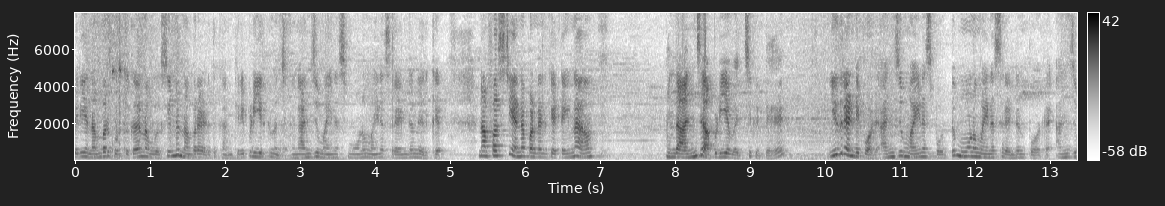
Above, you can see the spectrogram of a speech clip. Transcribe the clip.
பெரிய நம்பர் கொடுத்துருக்கேன் நான் உங்களுக்கு சின்ன நம்பராக எடுத்து காமிக்கிறேன். இப்படி இருக்குன்னு வச்சுக்கோங்க. அஞ்சு மைனஸ் மூணு மைனஸ் ரெண்டுன்னு இருக்குது நான் ஃபஸ்ட்டு என்ன பண்ணுறேன்னு கேட்டிங்கன்னா இந்த அஞ்சு அப்படியே வச்சுக்கிட்டு இது ரெண்டை போடுறேன் அஞ்சு மைனஸ் போட்டு மூணு மைனஸ் ரெண்டுன்னு போடுறேன். அஞ்சு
